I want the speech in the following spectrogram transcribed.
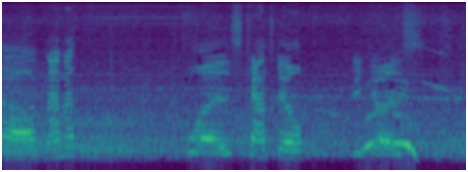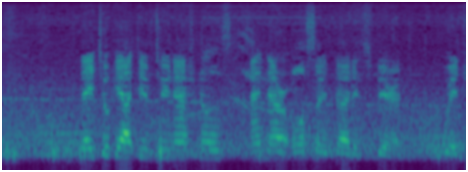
uh, Mammoth was Townsville because they took out Div 2 Nationals and they're also third in spirit, which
